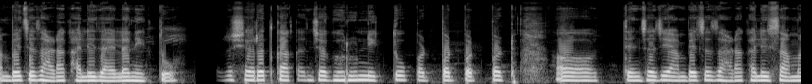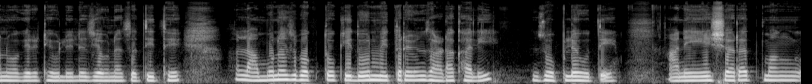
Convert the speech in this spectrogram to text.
आंब्याच्या झाडाखाली जायला निघतो. तर शरद काकांच्या घरून निघतो पटपट पटपट. त्यांचं जे आंब्याच्या झाडाखाली सामान वगैरे ठेवलेलं जेवणाचं तिथे लांबूनच बघतो की दोन मित्र येऊन झाडाखाली झोपले होते. आणि शरद मग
